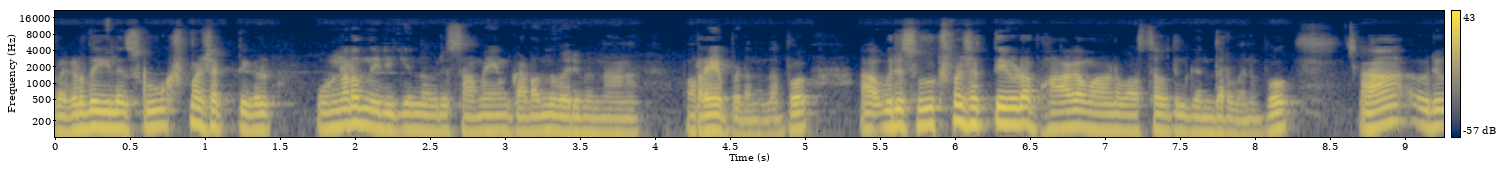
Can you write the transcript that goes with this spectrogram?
പ്രകൃതിയിലെ സൂക്ഷ്മശക്തികൾ ഉണർന്നിരിക്കുന്ന ഒരു സമയം കടന്നു വരുമെന്നാണ് പറയപ്പെടുന്നത്. അപ്പോൾ ഒരു സൂക്ഷ്മശക്തിയുടെ ഭാഗമാണ് വാസ്തവത്തിൽ ഗന്ധർവൻ. അപ്പോൾ ആ ഒരു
